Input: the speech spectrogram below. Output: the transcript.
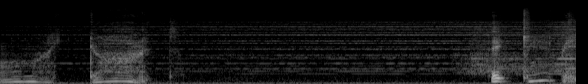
Oh my god. It can't be.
